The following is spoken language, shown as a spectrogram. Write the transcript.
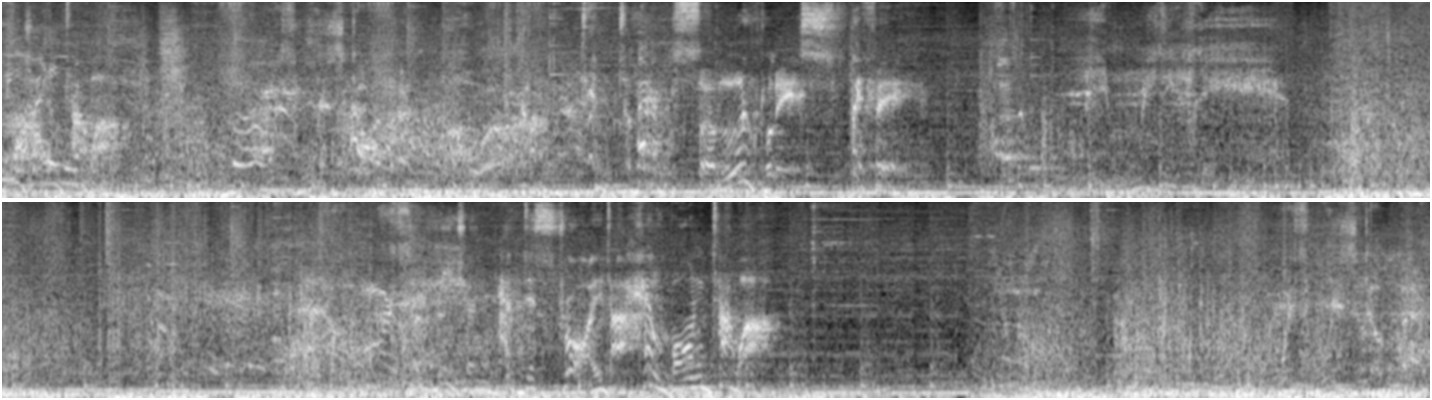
Legion. Tower. Absolutely spiffy. A Hellborn tower. With wisdom and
